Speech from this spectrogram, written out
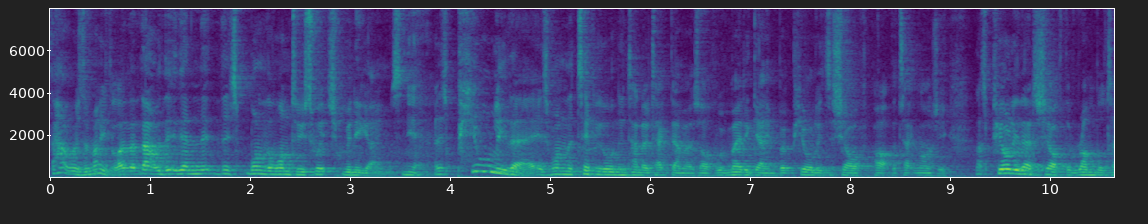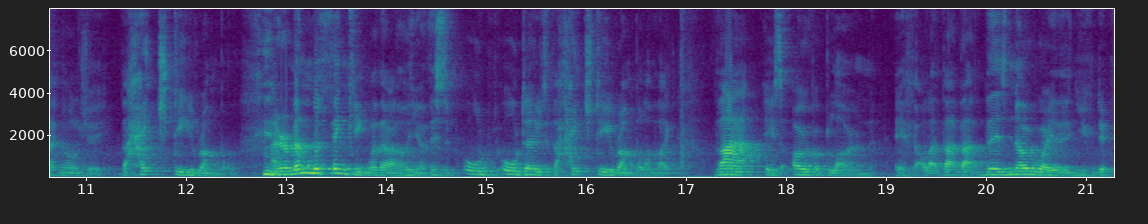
That was amazing. Like that, that then this one of the one-two switch mini games. Yeah. And it's purely there. It's one of the typical Nintendo tech demos of we've made a game, but purely to show off part of the technology. That's purely there to show off the Rumble technology, the HD Rumble. and I remember thinking when they're, oh, you know, this is all all due to the HD Rumble. I'm like, that is overblown. If like that, that there's no way that you can do.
